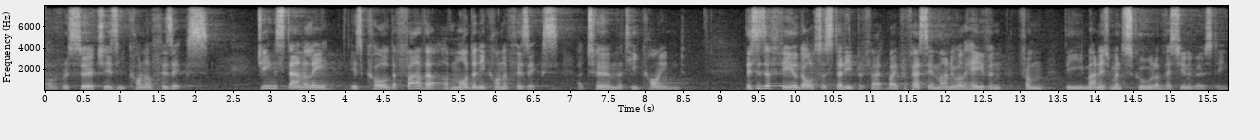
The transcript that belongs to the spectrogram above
of research is econophysics. Gene Stanley is called the father of modern econophysics, a term that he coined. This is a field also studied by Professor Emmanuel Haven from the Management School of this university.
